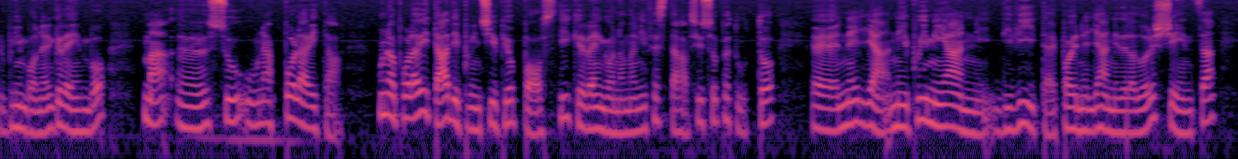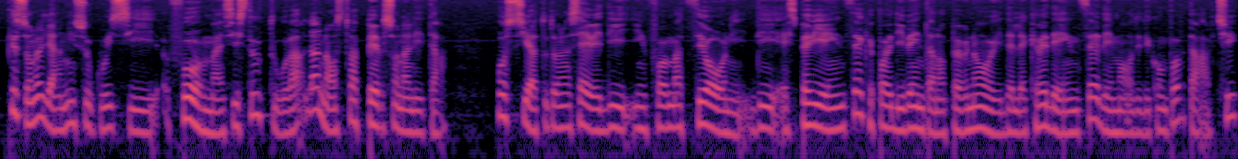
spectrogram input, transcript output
il bimbo nel grembo, ma eh, su una polarità, una polarità di principi opposti che vengono a manifestarsi soprattutto eh, negli anni, nei primi anni di vita e poi negli anni dell'adolescenza, che sono gli anni su cui si forma e si struttura la nostra personalità, ossia tutta una serie di informazioni, di esperienze che poi diventano per noi delle credenze, dei modi di comportarci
